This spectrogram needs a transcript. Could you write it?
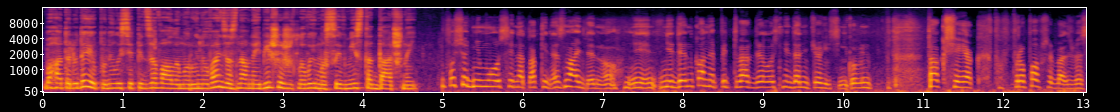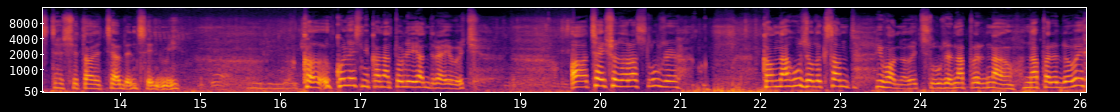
Багато людей опинилися під завалами. Руйнувань зазнав найбільший житловий масив міста Дачний. По сьогодні мого сина так і не знайдено. Ні, ні ДНК не підтвердилось, ніде нічогісінько. Він так ще як пропавши безвісти, вважається один син мій. Колесник Анатолій Андрійович. А цей, що зараз служить, Кавнагуз Олександр Іванович служить на, на, на передових.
